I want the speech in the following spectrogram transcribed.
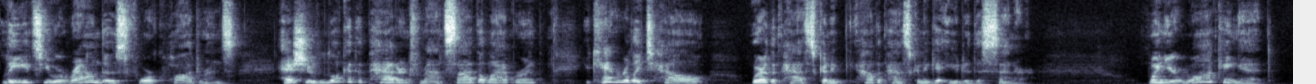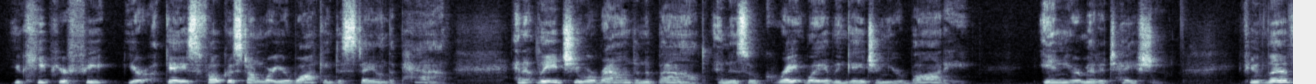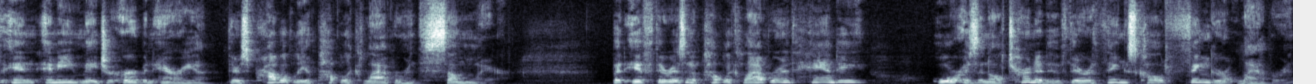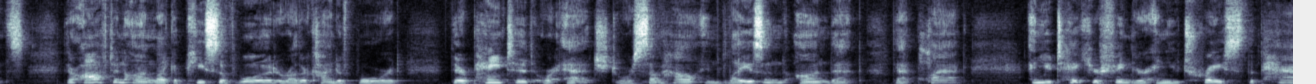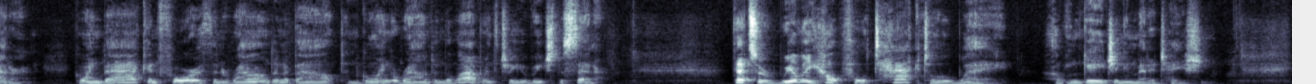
leads you around those four quadrants. As you look at the pattern from outside the labyrinth, you can't really tell where the path's going to, how the path's going to get you to the center. When you're walking it, you keep your feet, your gaze focused on where you're walking to stay on the path. And it leads you around and about and is a great way of engaging your body in your meditation. If you live in any major urban area, there's probably a public labyrinth somewhere. But if there isn't a public labyrinth handy, or as an alternative, there are things called finger labyrinths. They're often on like a piece of wood or other kind of board. They're painted or etched or somehow emblazoned on that, that plaque. And you take your finger and you trace the pattern. Going back and forth and around and about and going around in the labyrinth till you reach the center. That's a really helpful tactile way of engaging in meditation.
